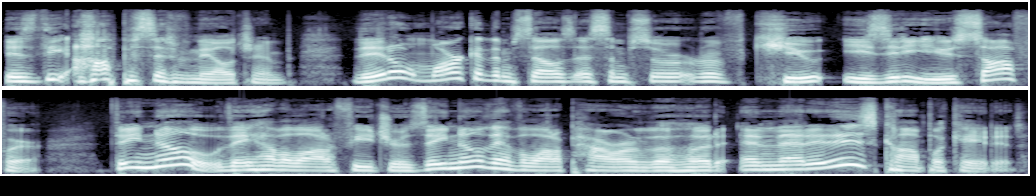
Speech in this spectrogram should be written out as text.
is the opposite of MailChimp. They don't market themselves as some sort of cute, easy to use software. They know they have a lot of features, they know they have a lot of power under the hood, and that it is complicated.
